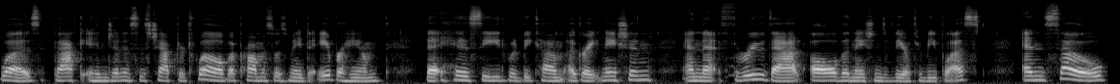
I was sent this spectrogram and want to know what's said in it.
was back in Genesis chapter 12, a promise was made to Abraham that his seed would become a great nation, and that through that, all the nations of the earth would be blessed. And so,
